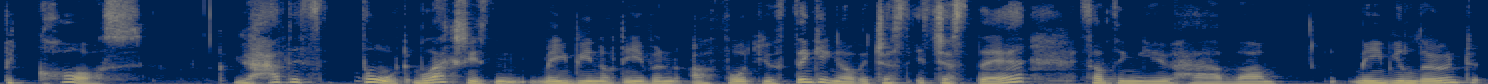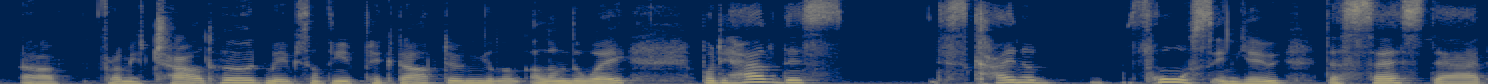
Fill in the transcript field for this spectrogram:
because you have this thought well actually it's maybe not even a thought you're thinking of it just it's just there something you have um, maybe learned uh, from your childhood, maybe something you picked up during along, along the way, but you have this this kind of force in you that says that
